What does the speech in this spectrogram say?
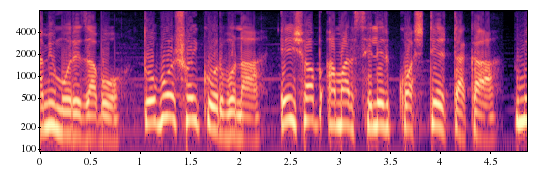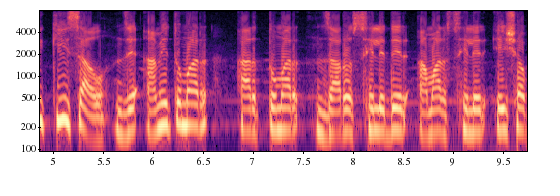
আমি মরে যাব, তবুও সই করব না। এই সব আমার ছেলের কষ্টের টাকা। তুমি কি চাও যে আমি তোমার আর তোমার যারো ছেলেদের আমার ছেলের এই সব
